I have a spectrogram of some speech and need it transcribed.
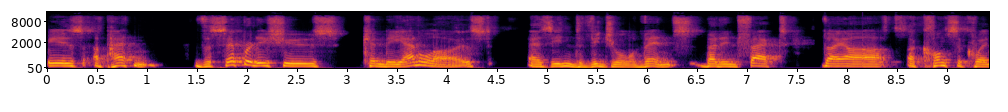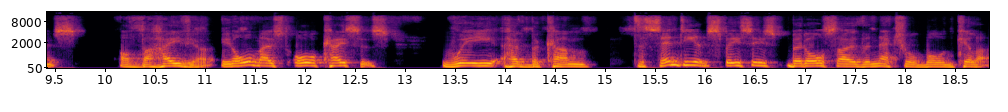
is a pattern. The separate issues can be analyzed as individual events, but in fact, they are a consequence of behavior. In almost all cases, we have become the sentient species, but also the natural born killer.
